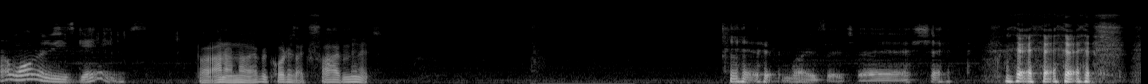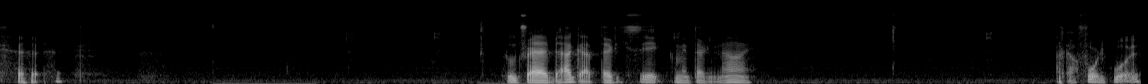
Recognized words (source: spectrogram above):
How long are these games? Bro, I don't know. Every quarter's like five minutes. Why is it trash? Who tried? I got 36. I mean 39. I got 41.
